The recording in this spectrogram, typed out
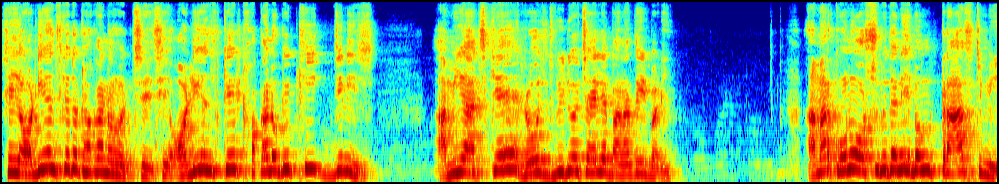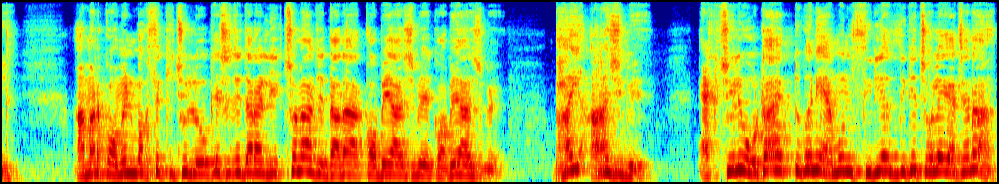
সেই অডিয়েন্সকে তো ঠকানো হচ্ছে। সেই অডিয়েন্সকে ঠকানো কি ঠিক জিনিস? আমি আজকে রোজ ভিডিও চাইলে বানাতেই পারি। আমার কোনো অসুবিধা নেই এবং ট্রাস্ট মি আমার কমেন্ট বক্সে কিছু লোক এসেছে যারা লিখছো না যে, দাদা, কবে আসবে? কবে আসবে? ভাই, আসবে। অ্যাকচুয়ালি ওটা একটুখানি এমন সিরিয়াস দিকে চলে গেছে না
